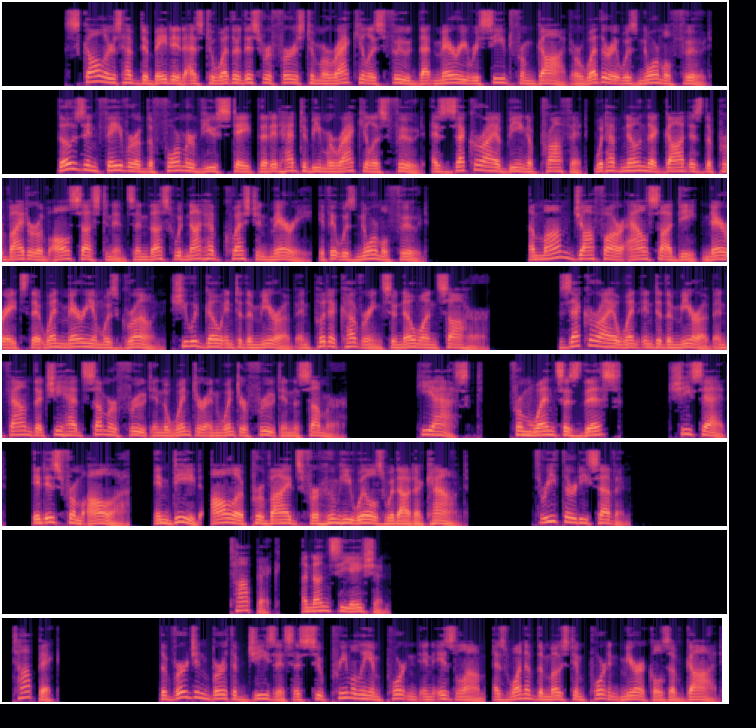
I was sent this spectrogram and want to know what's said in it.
Scholars have debated as to whether this refers to miraculous food that Mary received from God or whether it was normal food. Those in favor of the former view state that it had to be miraculous food, as Zechariah being a prophet, would have known that God is the provider of all sustenance and thus would not have questioned Mary, if it was normal food. Imam Jafar al-Sadiq narrates that when Maryam was grown, she would go into the mihrab and put a covering so no one saw her. Zechariah went into the mihrab and found that she had summer fruit in the winter and winter fruit in the summer. He asked, "'From whence is this?' She said, "'It is from Allah. Indeed, Allah provides for whom He wills without account.'" 337 Annunciation the virgin birth of Jesus is supremely important in Islam, as one of the most important miracles of God.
